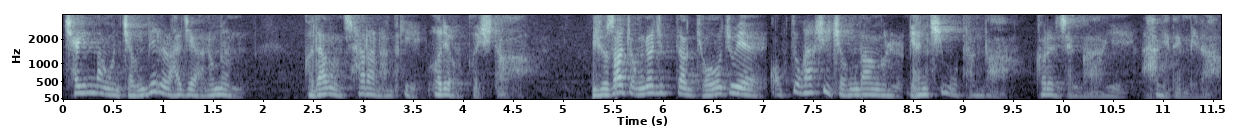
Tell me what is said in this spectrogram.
책임당은 정비를 하지 않으면 그 당은 살아남기 어려울 것이다. 유사 종교 집단 교주의 꼭두각시 정당을 면치 못한다. 그런 생각이 하게 됩니다.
